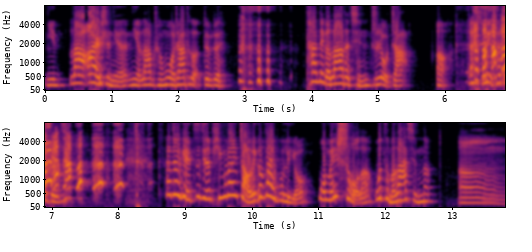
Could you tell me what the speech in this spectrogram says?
你拉二十年你也拉不成莫扎特，对不对？他那个拉的琴只有渣啊，所以他就给自他就给自己的平凡找了一个外部理由，我没手了，我怎么拉琴呢？嗯，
